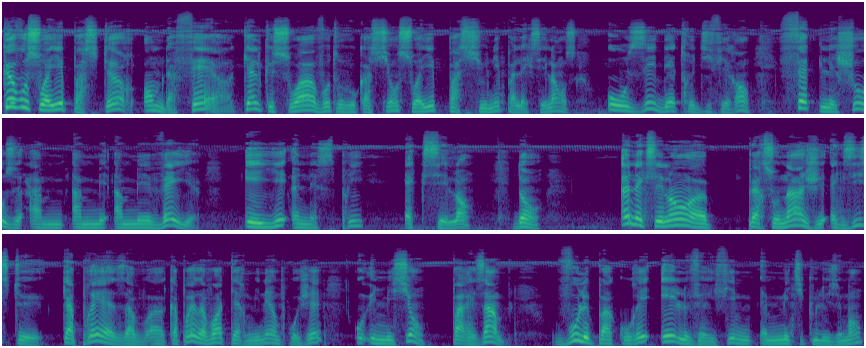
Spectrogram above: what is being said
Que vous soyez pasteur, homme d'affaires, quelle que soit votre vocation, soyez passionné par l'excellence. Osez d'être différent. Faites les choses à, à, à merveille. Ayez un esprit excellent. Donc, un excellent euh, personnage existe qu'après avoir, qu'après avoir terminé un projet ou une mission. Par exemple, vous le parcourez et le vérifiez méticuleusement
